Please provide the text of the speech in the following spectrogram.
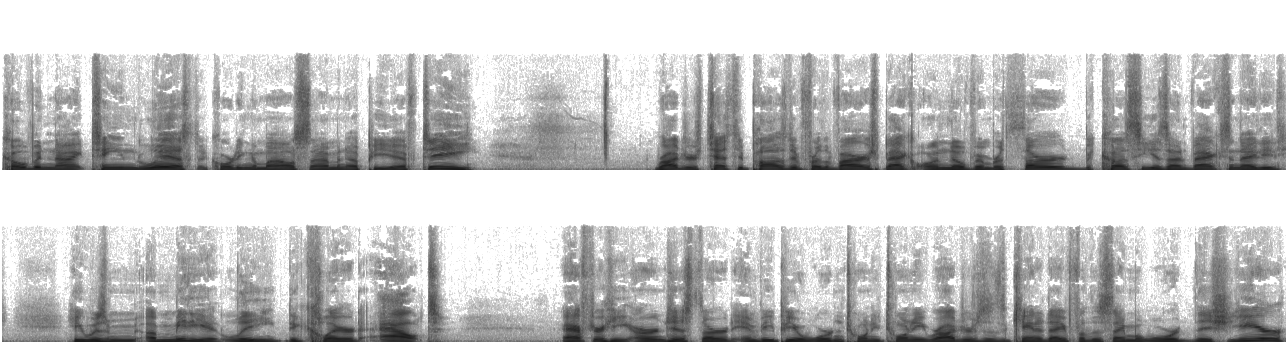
COVID 19 list, according to Myles Simmons of PFT. Rodgers tested positive for the virus back on November 3rd. Because he is unvaccinated, he was immediately declared out. After he earned his third MVP award in 2020, Rodgers is a candidate for the same award this year.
